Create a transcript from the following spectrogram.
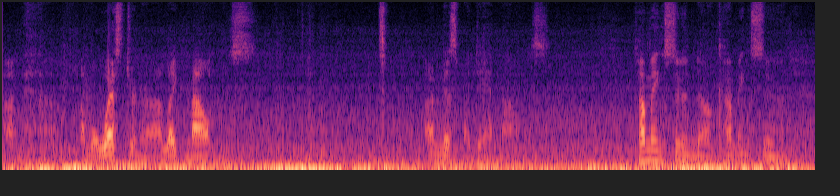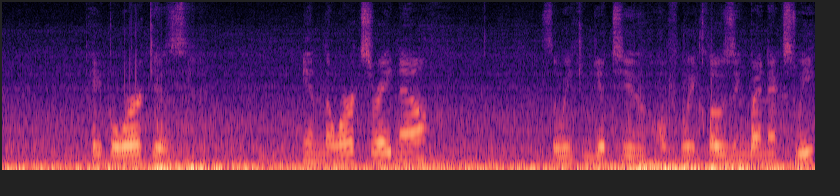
I'm a Westerner. I like mountains. I miss my damn mountains. Coming soon, though. Coming soon. Paperwork is in the works right now. So we can get to hopefully closing by next week.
